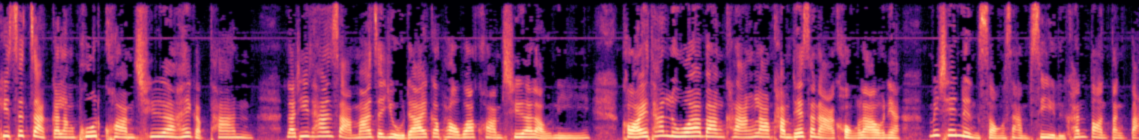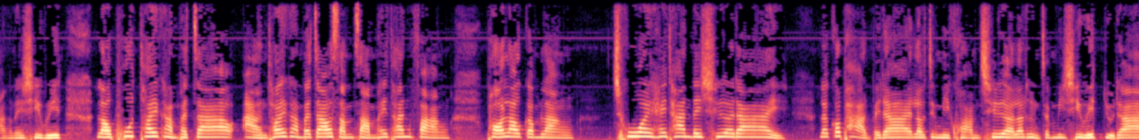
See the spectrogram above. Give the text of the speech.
คริสตจักรกำลังพูดความเชื่อให้กับท่าน และที่ท่านสามารถจะอยู่ได้ก็เพราะว่าความเชื่อเหล่านี้ ขอให้ท่านรู้ว่าบางครั้งเราคำเทศนาของเราเนี่ยไม่ใช่หนึ่งสองสามสี่หรือขั้นตอนต่างๆ ในชีวิต เราพูดถ้อยคำพระเจ้า อ่านถ้อยคำพระเจ้าซ้ำๆให้ท่านฟัง เพราะเรากำลังช่วยให้ท่านได้เชื่อได้ แล้วก็ผ่านไปได้เราจึงมีความเชื่อแล้วถึงจะมีชีวิตอยู่ได้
